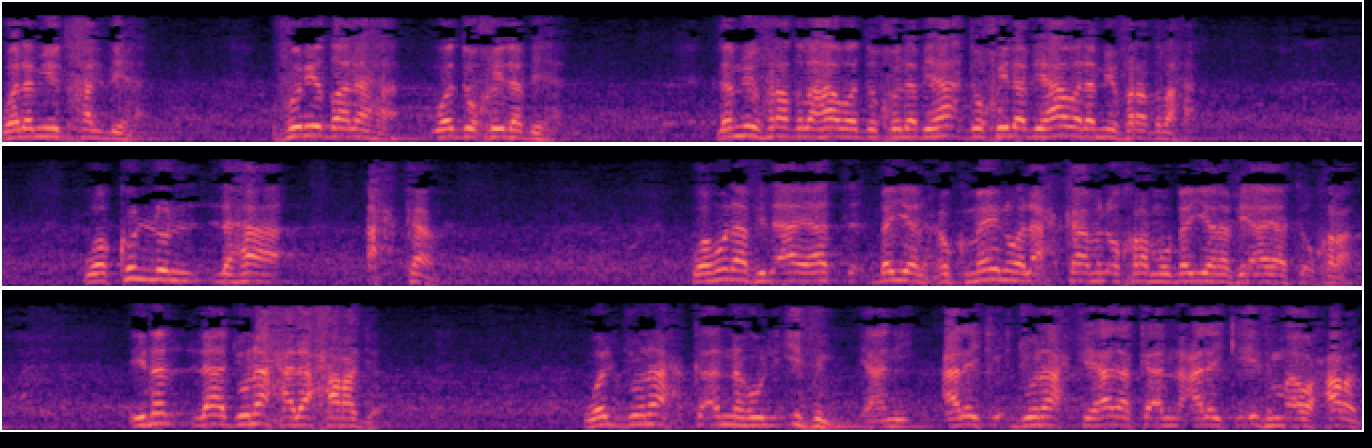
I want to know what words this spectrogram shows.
ولم يدخل بها. فرض لها ودخل بها. لم يفرض لها ودخل بها دخل بها ولم يفرض لها. وكل لها أحكام. وهنا في الآيات بين حكمين والأحكام الأخرى مبينة في آيات أخرى. إذا لا جناح لا حرج. والجناح كأنه الإثم. يعني عليك جناح في هذا كأن عليك إثم أو حرج.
